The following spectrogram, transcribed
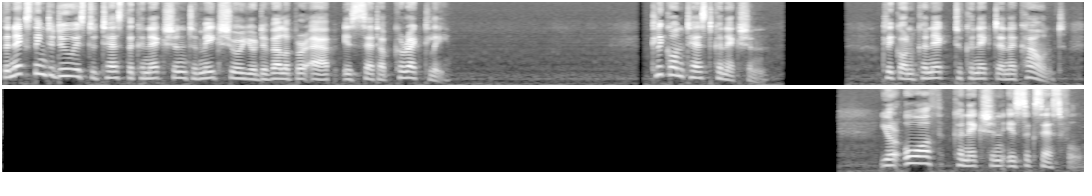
The next thing to do is to test the connection to make sure your developer app is set up correctly. Click on Test Connection. Click on Connect to connect an account. Your OAuth connection is successful.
